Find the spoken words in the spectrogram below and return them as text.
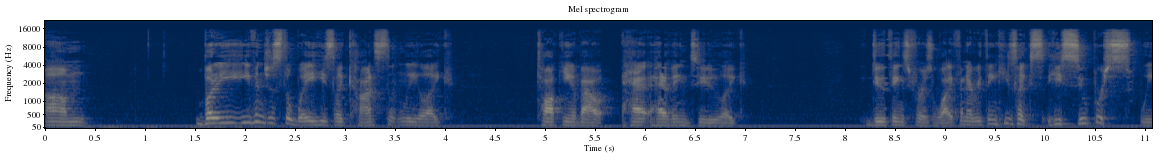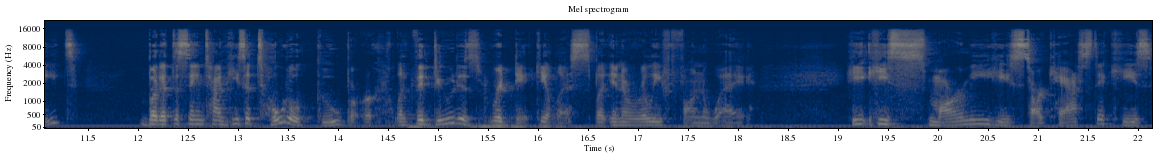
Um, but even just the way he's like constantly like talking about ha- having to like do things for his wife and everything he's like he's super sweet but at the same time he's a total goober. Like the dude is ridiculous but in a really fun way. He he's smarmy he's sarcastic he's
